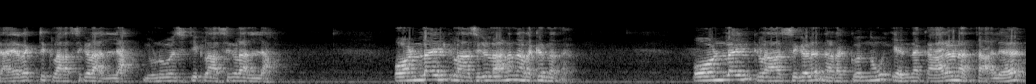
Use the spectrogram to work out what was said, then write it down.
ഡയറക്റ്റ് ക്ലാസ്സുകളല്ല. യൂണിവേഴ്സിറ്റി ക്ലാസ്സുകളല്ല. ഓൺലൈൻ ക്ലാസ്സുകളാണ് നടക്കുന്നത്. ഓൺലൈൻ ക്ലാസ്സുകൾ നടക്കുന്നു എന്ന കാരണത്താൽ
